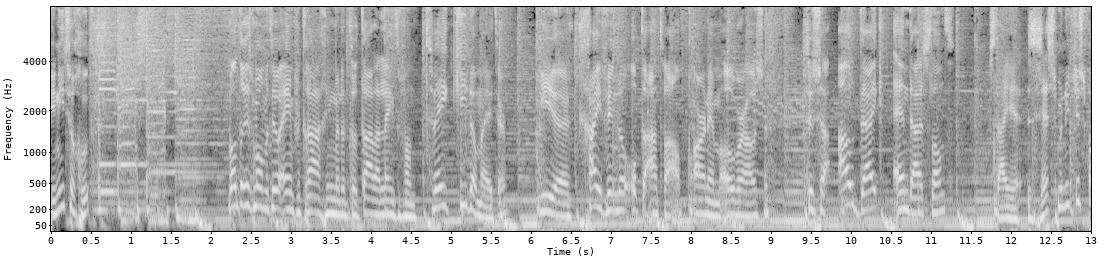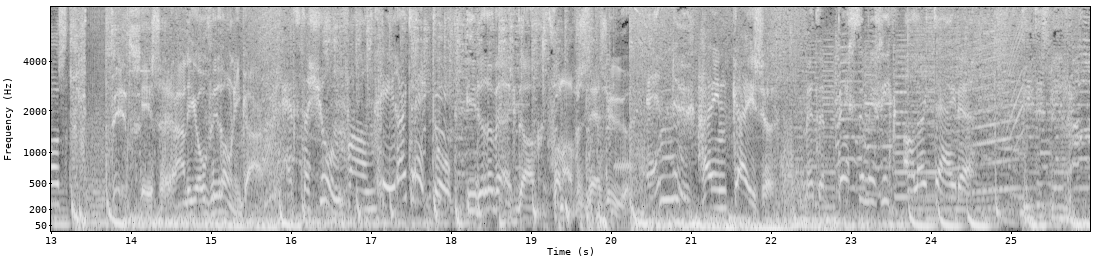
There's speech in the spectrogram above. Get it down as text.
Je niet zo goed. Want er is momenteel één vertraging met een totale lengte van 2 kilometer. Die eh, ga je vinden op de A12 Arnhem-Oberhausen. Tussen Ouddijk en Duitsland sta je zes minuutjes vast. Dit is Radio Veronica. Het station van Gerard Ekdom. Iedere werkdag vanaf 6 uur. En nu Hein Keizer. met de beste muziek aller tijden. Dit is Veronica.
